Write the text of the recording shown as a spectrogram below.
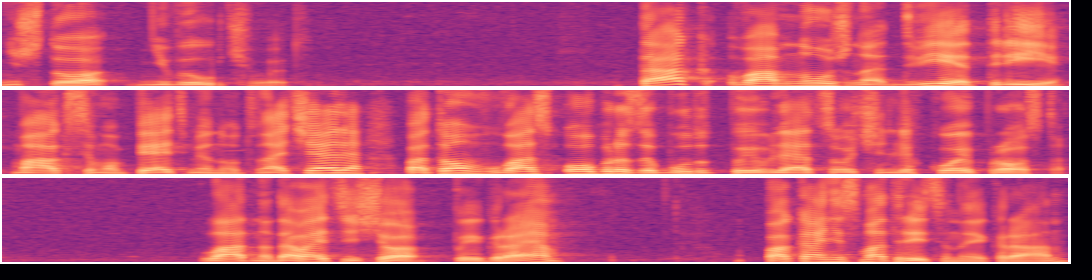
ничто не выучивают. Так вам нужно 2-3, максимум 5 минут в начале, потом у вас образы будут появляться очень легко и просто. Ладно, давайте еще поиграем. Пока не смотрите на экран.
